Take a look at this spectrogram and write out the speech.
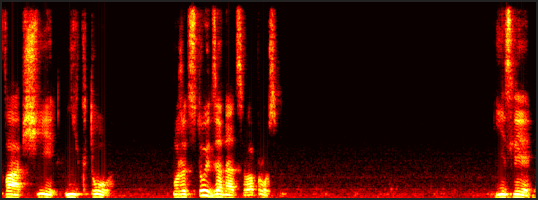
Вообще никто. Может, стоит задаться вопросом, если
